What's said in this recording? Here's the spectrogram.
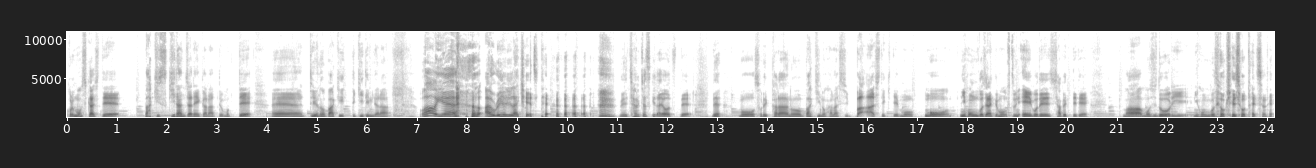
これもしかして、バキ好きなんじゃねえかなって思って、えー、Do you know バキって聞いてみたら、Wow, yeah! I really like it! つって めちゃめちゃ好きだよつって。で、もうそれからあのバキの話バーしてきて、もう、もう日本語じゃなくてもう普通に英語で喋ってて、まあ文字通り日本語で OK 状態ですよね。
